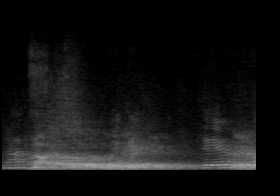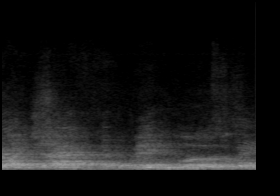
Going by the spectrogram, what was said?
Not Not so. so the wicked. They are like chaff that the wind blows away.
